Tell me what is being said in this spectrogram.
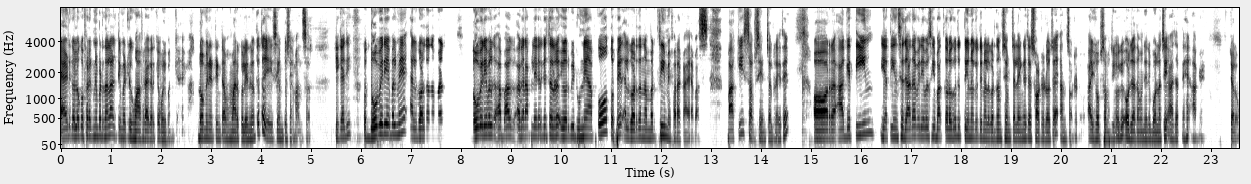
ऐड कर लो को फ़र्क नहीं वाला अल्टीमेटली घुमा फिरा करके वही बन के आएगा। डोमिनेटिंग टर्म हमारे को लेने होते तो यही सेम टू सेम आंसर ठीक है जी? तो दो वेरिएबल में एल्गोरिथम नंबर दो वेरिएबल अब अगर आप लेकर के चल रहे हो, और भी ढूँढने आपको तो फिर एल्गोरिथम नंबर थ्री में फ़र्क आया बस। बाकी सब सेम चल रहे थे। और आगे तीन या तीन से ज़्यादा वेरिएबल्स की बात करोगे तो तीनों के तीनों एल्गोरिथम सेम चलेंगे, चाहे सॉर्टेड हो, चाहे अनसॉर्टेड हो। आई होप समझ गए और ज़्यादा मुझे नहीं बोलना चाहिए, आ जाते हैं आगे। चलो।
